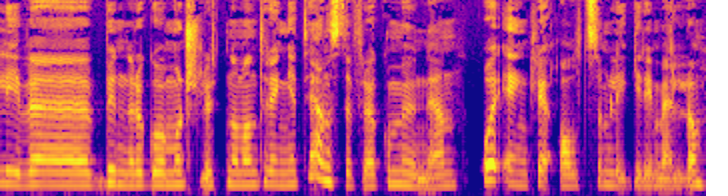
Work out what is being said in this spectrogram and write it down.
livet begynner å gå mot slutt, når man trenger tjenester fra kommunen igjen, og egentlig alt som ligger imellom.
